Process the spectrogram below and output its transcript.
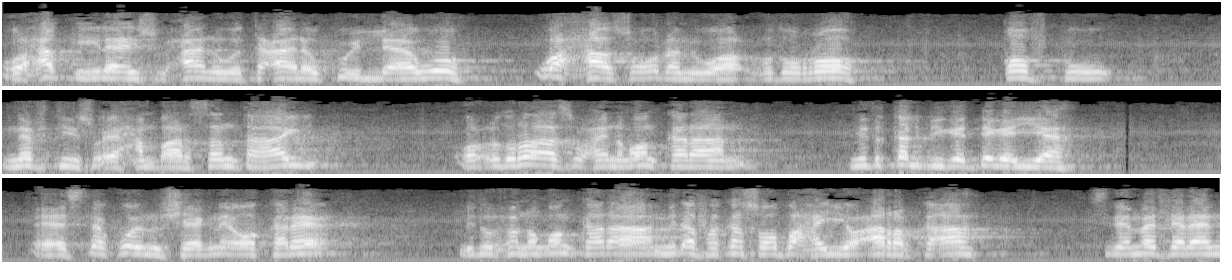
oo xaqii ilaahay subxaanahu wa tacaala ku ilaawo waxaas oo dhami waa cudurro. Qofku naftiisu ay xambaarsan tahay oo cudurradaas waxay noqon karaan mid qalbiga degaya. Sida kuwaynu sheegnay oo kale mid wuxuu noqon karaa mid afka ka soo baxayo carabka ah. Sida maalan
